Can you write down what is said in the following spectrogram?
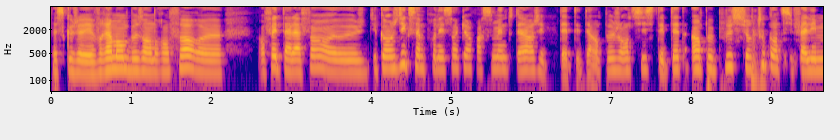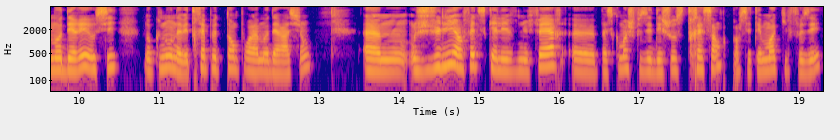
parce que j'avais vraiment besoin de renfort en fait, à la fin, quand je dis que ça me prenait 5 heures par semaine tout à l'heure, j'ai peut-être été un peu gentille, c'était peut-être un peu plus, surtout mmh quand il fallait modérer aussi. Donc nous, on avait très peu de temps pour la modération. Julie, en fait, ce qu'elle est venue faire, parce que moi, je faisais des choses très simples quand c'était moi qui le faisais.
